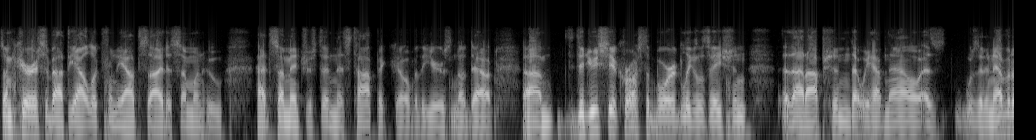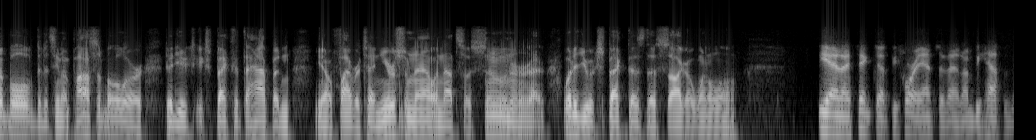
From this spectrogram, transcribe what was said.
so I'm curious about the outlook from the outside as someone who had some interest in this topic over the years, no doubt. Um, did you see across the board legalization uh, that option that we have now? As was it inevitable? Did it seem impossible, or did you expect it to happen, you know, five or ten years from now and not so soon, or uh, what did you expect as the saga went along? Yeah, and I think that before I answer that, on behalf of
